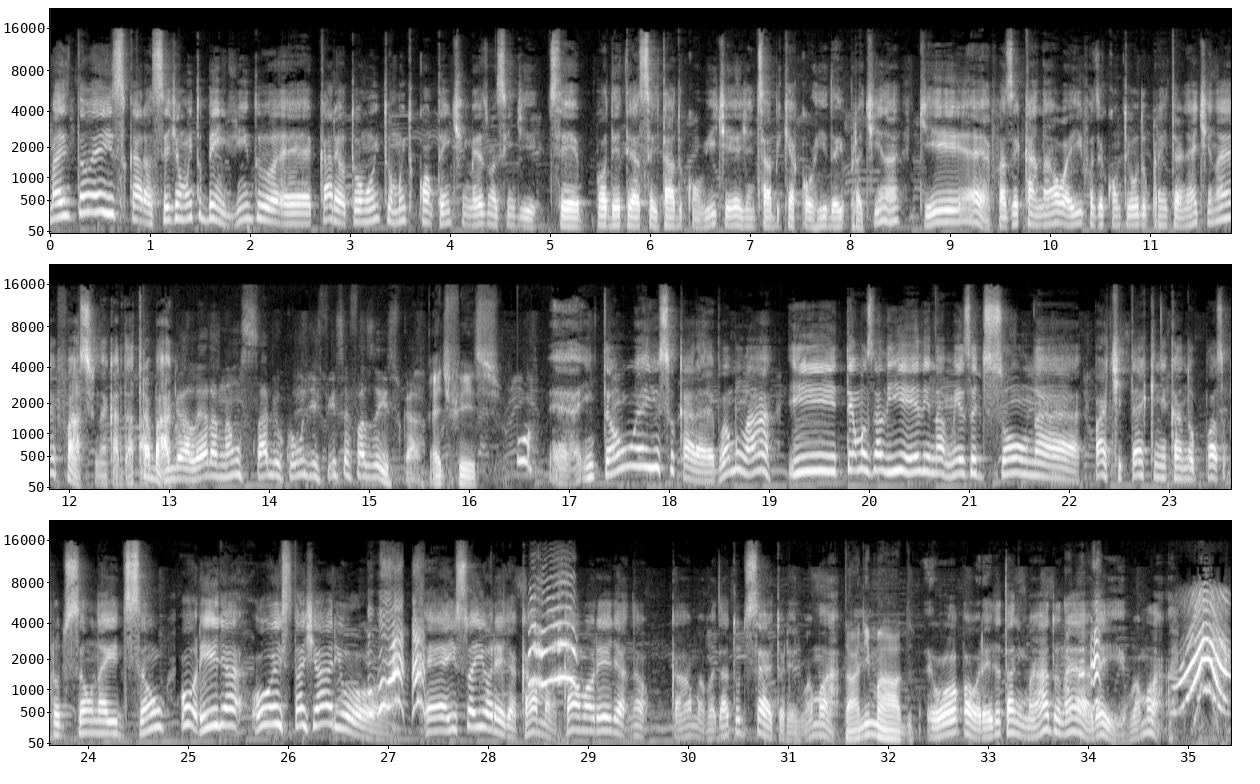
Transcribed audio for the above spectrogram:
Mas então é isso, cara. Seja muito bem-vindo. É, cara, eu tô muito, muito contente mesmo, assim, de você poder ter aceitado o convite. Aí a gente sabe que é corrida aí pra ti, né? Que é fazer canal aí, fazer conteúdo pra internet não é fácil, né, cara? Dá A trabalho. galera não sabe o quão difícil é fazer isso, cara. É difícil. É, então é isso, cara. Vamos lá. E temos ali ele na mesa de som, na parte técnica, no pós-produção, na edição. Orelha, o estagiário. É isso aí, Orelha. Calma, calma, Orelha. Não, calma, vai dar tudo certo, Orelha. Vamos lá. Tá animado. Opa, a orelha tá animado, né? Olha aí, vamos lá.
